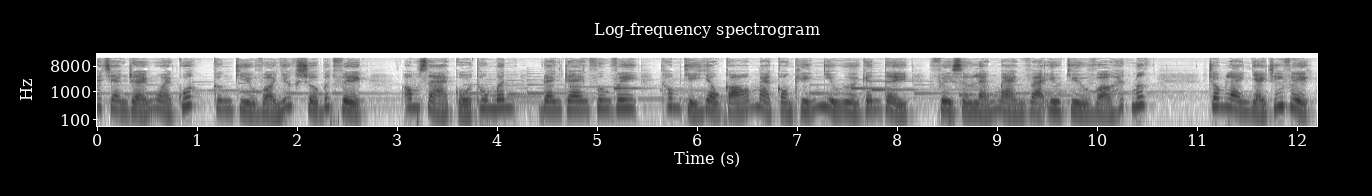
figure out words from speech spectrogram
ba chàng rể ngoại quốc cưng chiều vợ nhất showbiz Việt. Ông xã của Thu Minh, Đoan Trang Phương Vi không chỉ giàu có mà còn khiến nhiều người ganh tị vì sự lãng mạn và yêu chiều vợ hết mức. Trong làng giải trí Việt,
